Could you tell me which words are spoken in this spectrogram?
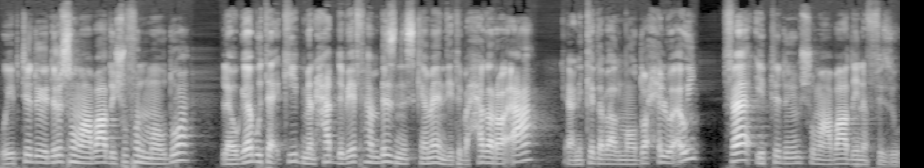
ويبتدوا يدرسوا مع بعض يشوفوا الموضوع. لو جابوا تأكيد من حد بيفهم business كمان دي تبقى حاجة رائعة. يعني كده بقى الموضوع حلو قوي. فيبتدوا يمشوا مع بعض ينفذوه.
